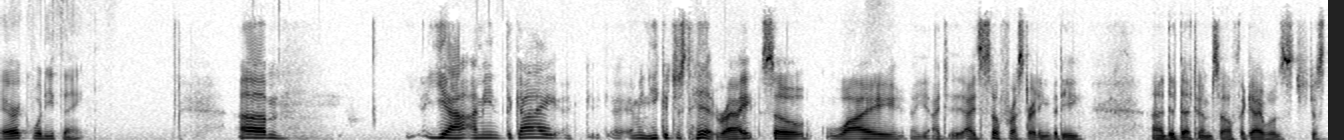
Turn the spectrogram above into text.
Eric, what do you think? Um, yeah, I mean the guy. I mean he could just hit right. So why? I, it's so frustrating that he uh, did that to himself. The guy was just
